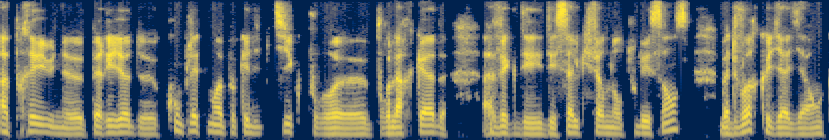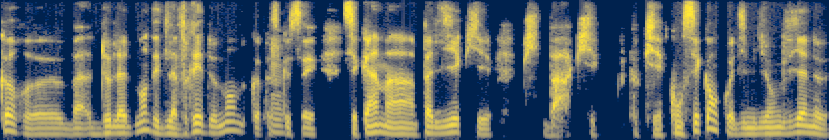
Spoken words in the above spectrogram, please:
après une période complètement apocalyptique pour euh, pour l'arcade, avec des, des salles qui ferment dans tous les sens, bah, de voir qu'il y a, il y a encore euh, bah, de la demande et de la vraie demande, quoi, parce Mm. que c'est c'est quand même un palier qui est qui, bah, qui est qui est conséquent quoi 10 millions de yens euh,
